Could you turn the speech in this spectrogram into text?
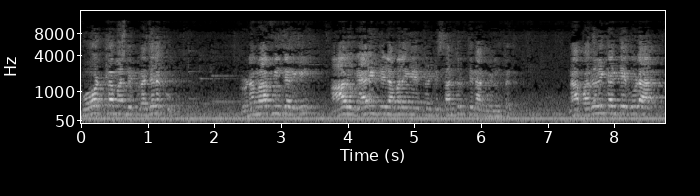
కోట్ల మంది ప్రజలకు రుణమాఫీ జరిగి ఆరు గ్యారంటీలు అమలయ్యేటువంటి సంతృప్తి నాకు మిగులుతుంది. నా పదవి కంటే కూడా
